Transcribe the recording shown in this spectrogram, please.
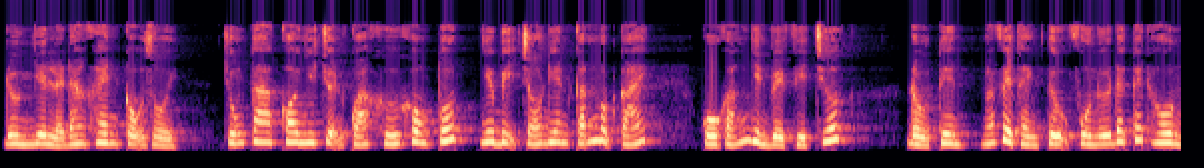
Đương nhiên là đang khen cậu rồi. Chúng ta coi như chuyện quá khứ không tốt như bị chó điên cắn một cái. Cố gắng nhìn về phía trước. Đầu tiên, nói về thành tựu phụ nữ đã kết hôn.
